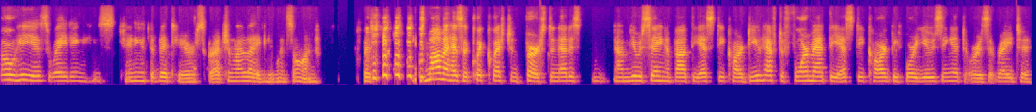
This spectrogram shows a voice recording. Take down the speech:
Oh, he is waiting. He's chaining at the bit here, scratching my leg. He wants on. But his mama has a quick question first, and that is um, you were saying about the SD card. Do you have to format the SD card before using it, or is it ready to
